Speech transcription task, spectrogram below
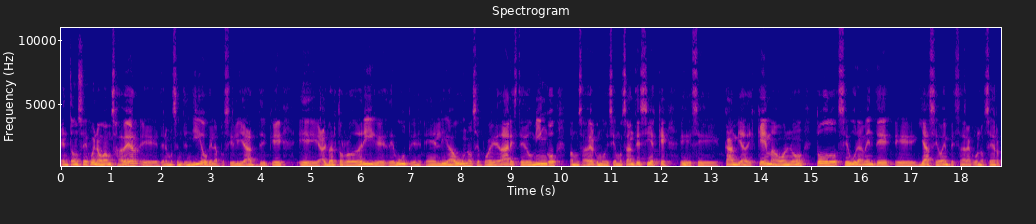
Entonces, bueno, vamos a ver. eh, tenemos entendido que la posibilidad de que eh, Alberto Rodríguez debute en Liga 1 se puede dar este domingo. Vamos a ver, como decíamos antes, si es que eh, se cambia de esquema o no. Todo seguramente eh, ya se va a empezar a conocer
